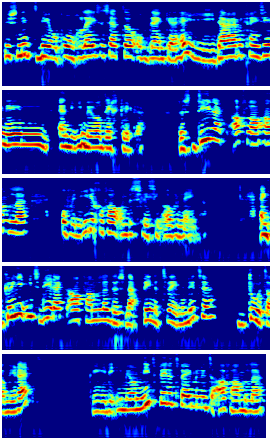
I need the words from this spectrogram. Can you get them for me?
Dus niet weer op ongelezen zetten of denken: hey, daar heb ik geen zin in en die e-mail dichtklikken. Dus direct afhandelen of in ieder geval een beslissing overnemen. En kun je iets direct afhandelen, dus nou, binnen twee minuten, doe het dan direct. Kun je de e-mail niet binnen twee minuten afhandelen,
